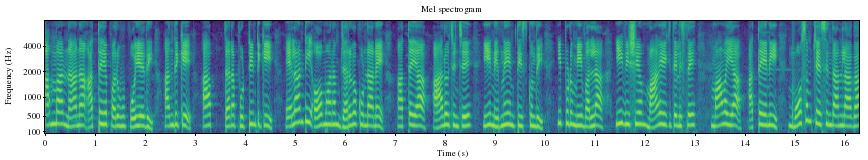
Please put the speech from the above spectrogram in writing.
అమ్మ నాన్న అత్తయ్య పరువు పోయేది. అందుకే ఆ తన పుట్టింటికి ఎలాంటి అవమానం జరగకుండానే అత్తయ్య ఆలోచించే ఈ నిర్ణయం తీసుకుంది. ఇప్పుడు మీ వల్ల ఈ విషయం మావయ్యకి తెలిస్తే మావయ్య అత్తయ్యని మోసం చేసిన దానిలాగా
